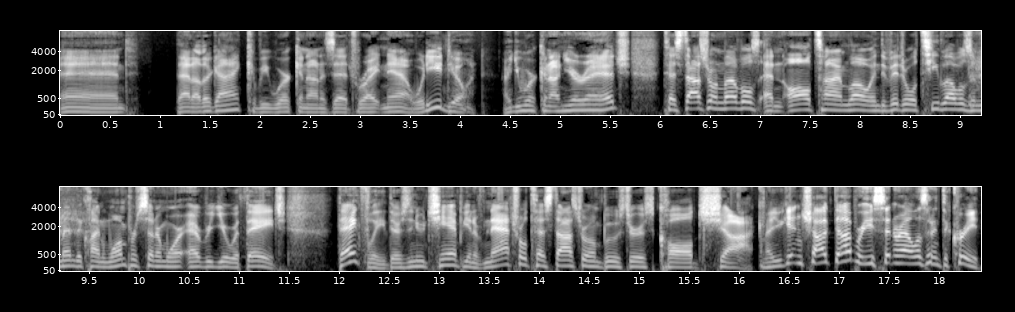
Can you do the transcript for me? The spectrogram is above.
And that other guy could be working on his edge right now. What are you doing? Are you working on your edge? Testosterone levels at an all time low. Individual T levels in men decline 1% or more every year with age. Thankfully, there's a new champion of natural testosterone boosters called Chalk. Are you getting chalked up or are you sitting around listening to Creed?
